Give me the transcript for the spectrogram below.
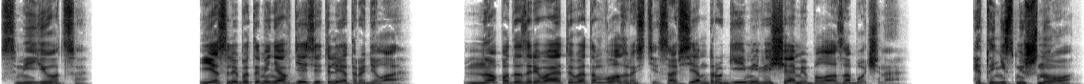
Смеется. «Если бы ты меня в 10 лет родила. Но, подозреваю, ты в этом возрасте совсем другими вещами была озабочена». «Это не смешно!»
